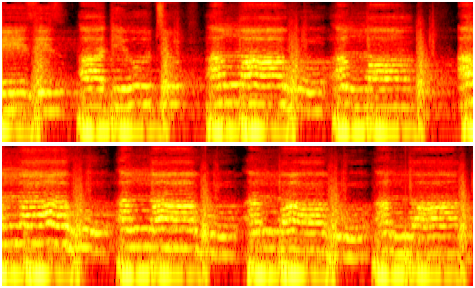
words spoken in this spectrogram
praises are due to Allahu Allah. Allahu Allahu Allahu Allah.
